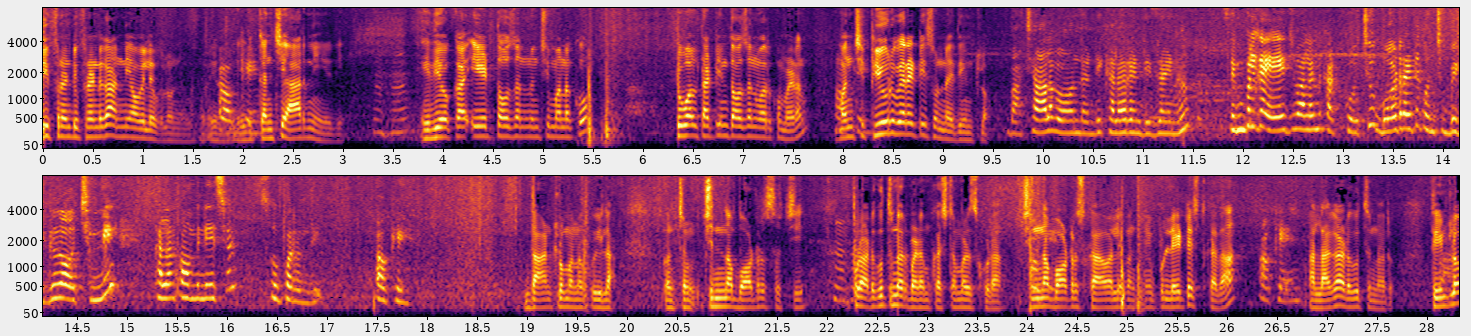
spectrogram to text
different డిఫరెంట్గా అన్ని అవైలబుల్ ఉన్నాయి ఇది కంచి ఆర్ని ఇది. ఇది ఒక ఎయిట్ థౌసండ్ నుంచి మనకు ట్వెల్వ్ థర్టీన్ థౌసండ్ వరకు మేడం. మంచి ప్యూర్ వెరైటీస్ ఉన్నాయి దీంట్లో. చాలా బాగుందండి కలర్ అండ్ డిజైన్ సింపుల్గా ఏజ్ వాళ్ళని కట్టుకోవచ్చు. బోర్డర్ అయితే కొంచెం బిగ్గా వచ్చింది. కలర్ కాంబినేషన్ సూపర్ ఉంది. ఓకే. దాంట్లో మనకు ఇలా కొంచెం చిన్న బార్డర్స్ వచ్చి. ఇప్పుడు అడుగుతున్నారు మేడం కస్టమర్స్ కూడా. చిన్న బార్డర్స్ కావాలి కొంచెం ఇప్పుడు లేటెస్ట్ కదా. ఓకే అలాగా అడుగుతున్నారు. దీంట్లో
